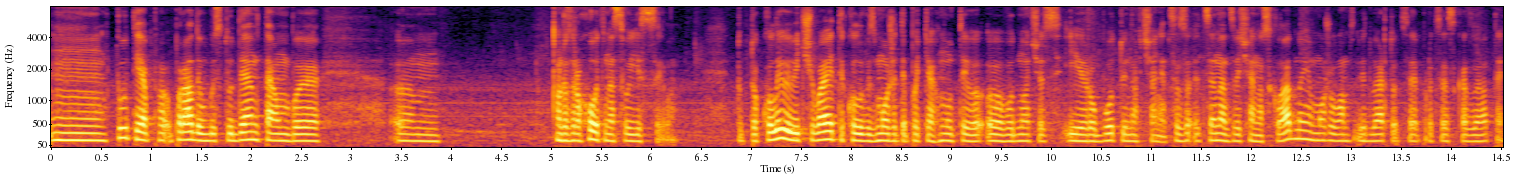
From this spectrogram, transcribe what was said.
м, тут я порадив би студентам би ем, розраховувати на свої сили. Тобто, коли ви відчуваєте, коли ви зможете потягнути е, водночас і роботу, і навчання, це, це надзвичайно складно, я можу вам відверто це, про це сказати.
